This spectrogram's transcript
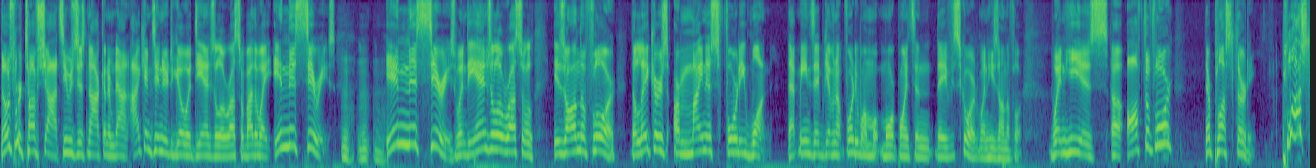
those were tough shots. He was just knocking them down. I continue to go with D'Angelo Russell. By the way, in this series, mm, mm, mm. in this series, when D'Angelo Russell is on the floor, the Lakers are minus 41. That means they've given up 41 more points than they've scored when he's on the floor. When he is uh, off the floor, they're plus 30. Plus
